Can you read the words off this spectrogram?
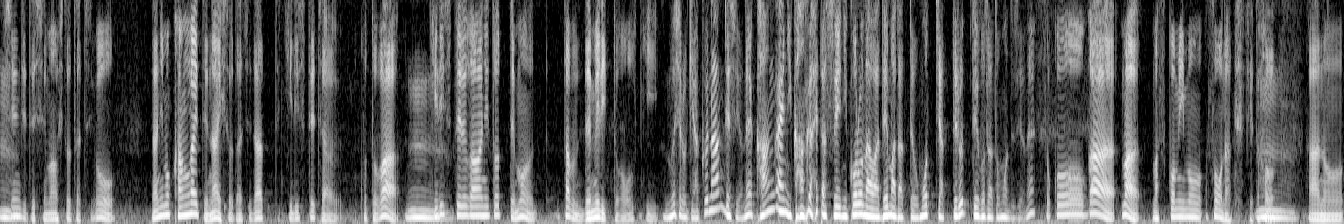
うん。信じてしまう人たちを何も考えてない人たちだって切り捨てちゃうことは、うん。切り捨てる側にとっても多分デメリットが大きい。むしろ逆なんですよね、考えに考えた末にコロナはデマだって思っちゃってるっていうことだと思うんですよね。そこが、まあ、マスコミもそうなんですけど、うん。あの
